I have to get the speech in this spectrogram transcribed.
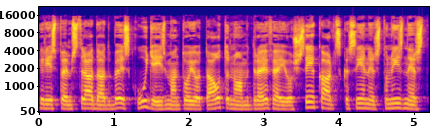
Ir iespējams strādāt bez kuģa, izmantojot autonomi dreifējošas iekārtas, kas ienirst un iznirst.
